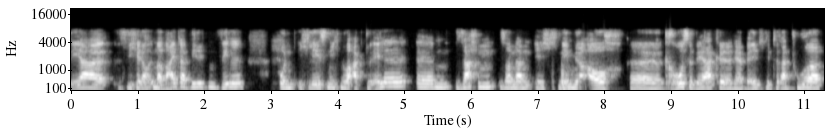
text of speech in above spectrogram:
der sich ja noch immer weiterbilden will und ich lese nicht nur aktuelle ähm, Sachen, sondern ich nehme mir auch äh, große Werke der Weltliteratur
